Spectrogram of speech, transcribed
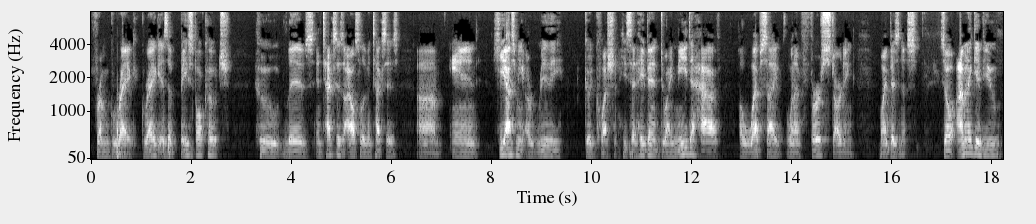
from Greg. Greg is a baseball coach who lives in Texas. I also live in Texas. Um, and he asked me a really good question. He said, Hey, Ben, do I need to have a website when I'm first starting my business? So I'm going to give you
